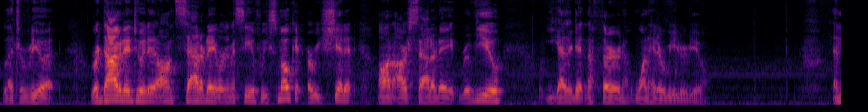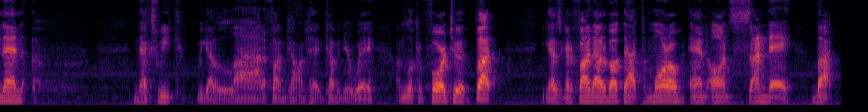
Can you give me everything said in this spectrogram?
Let's review it. We're diving into it on Saturday. We're going to see if we smoke it or we shit it on our Saturday review you guys are getting a third one hitter weed review. And then next week, we got a lot of fun content coming your way. I'm looking forward to it, but you guys are going to find out about that tomorrow and on Sunday. But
